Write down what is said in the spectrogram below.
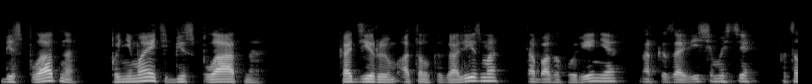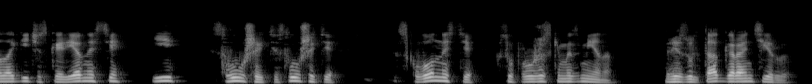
Бесплатно, понимаете, бесплатно. Кодируем от алкоголизма, табакокурения, наркозависимости, патологической ревности и, слушайте, слушайте, склонности к супружеским изменам. Результат гарантирую.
